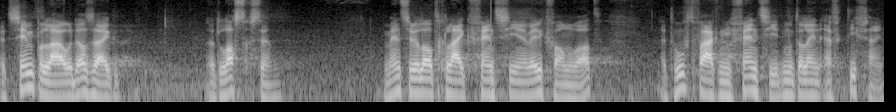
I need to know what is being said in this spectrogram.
Het simpel houden, dat is eigenlijk het lastigste. Mensen willen altijd gelijk fancy en weet ik veel wat. Het hoeft vaak niet fancy, het moet alleen effectief zijn.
